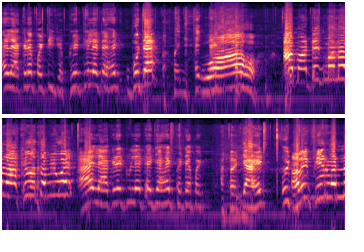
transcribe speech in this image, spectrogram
આ લાકડે પટી છે. ફેટી લેતા હેડ ઊભો થા વાહ! આ માટે જ મને રાખ્યો તમે ઓય. આ લાકડે તું લેતા જાહેર ફટાફટ. જાહેર હવે વન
